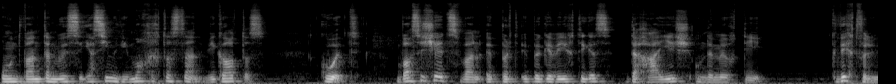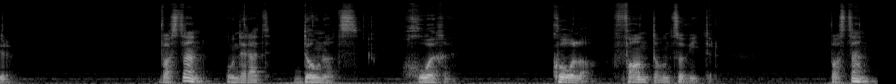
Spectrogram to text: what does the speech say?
Und wenn dann wissen, ja Simon, wie mache ich das dann? Wie geht das? Gut. Was ist jetzt, wenn jemand Übergewichtiges daheim ist und er möchte Gewicht verlieren? Was dann? Und er hat Donuts, Kuchen, Cola, Fanta und so weiter. Was dann?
